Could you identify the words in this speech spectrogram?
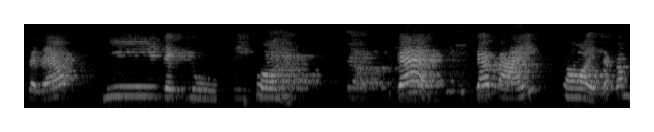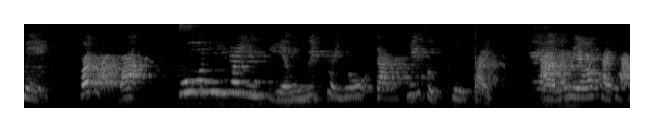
เสร็จแล้ว มีเด็กอยู่สี่คน แก้วแก้วไก่พลอยแล้วก็เมย์เขาถามว่าผู้ที่ได้ยินเสียงวิทยุดังที่สุดคือใครอ่านักเรียนว่าใครคะ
